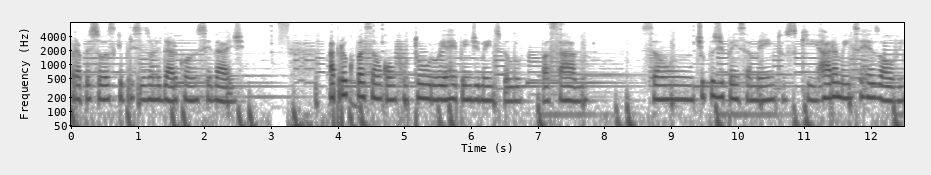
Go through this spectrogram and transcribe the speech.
para pessoas que precisam lidar com a ansiedade. A preocupação com o futuro e arrependimentos pelo passado são tipos de pensamentos que raramente se resolvem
